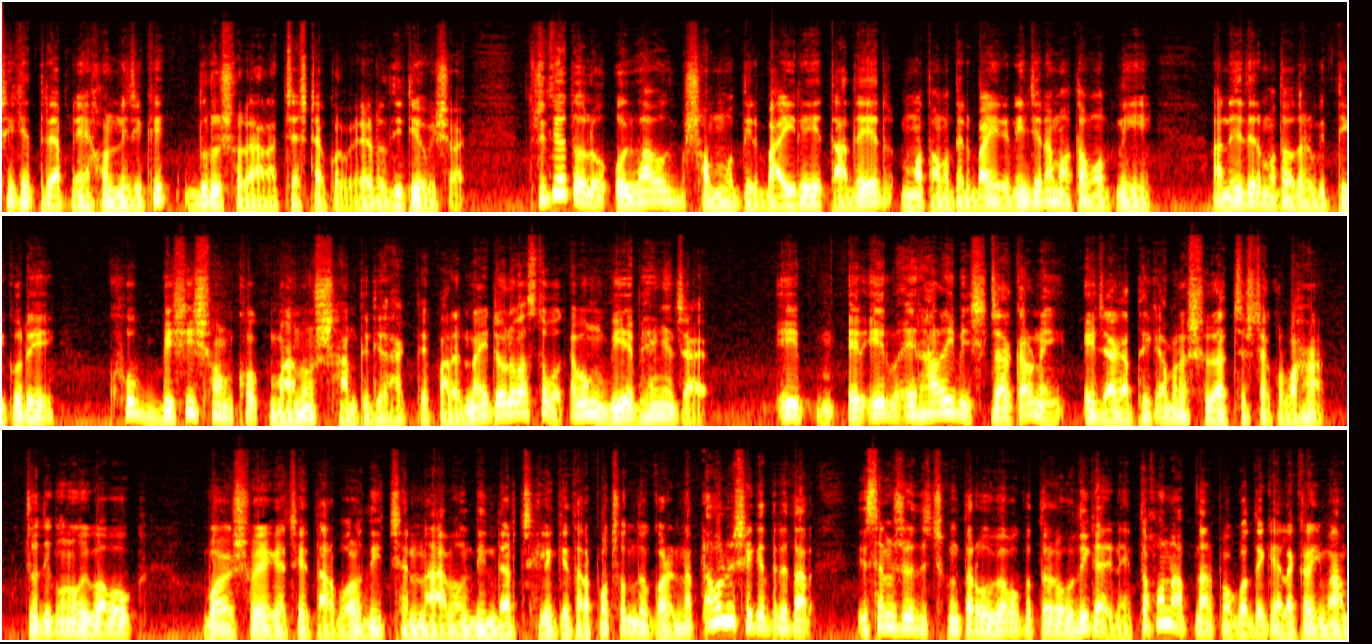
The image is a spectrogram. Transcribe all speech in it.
সেক্ষেত্রে আপনি এখন নিজেকে দূরে সরে আনার চেষ্টা করবেন। এটা দ্বিতীয় বিষয়। তৃতীয়ত হলো অভিভাবক সম্মতির বাইরে, তাদের মতামতের বাইরে, নিজেরা মতামত নিয়ে, আর নিজেদের মতামতের ভিত্তি করে খুব বেশি সংখ্যক মানুষ শান্তিতে থাকতে পারেন না, এটা হলো বাস্তবতা, এবং বিয়ে ভেঙে যায়। এই, এর এর হারেই বেশি, যার কারণে এই জায়গা থেকে আমরা সরার চেষ্টা করব। হ্যাঁ যদি কোনো অভিভাবক বয়স হয়ে গেছে, তারপরও দিচ্ছেন না এবং দিনদার ছেলেকে তারা পছন্দ করেন না, তাহলে সেক্ষেত্রে তার ইসলামের শরীর দৃষ্টিকোণ, তার অভিভাবকত্বের অধিকারী নেই। তখন আপনার পক্ষ থেকে এলাকার ইমাম,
